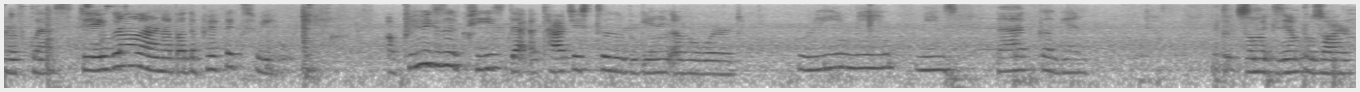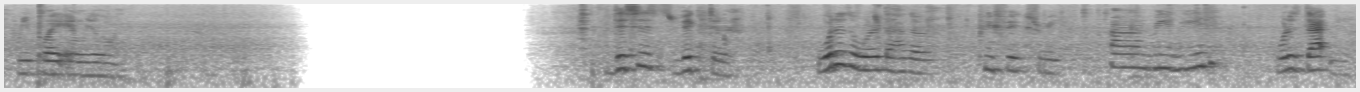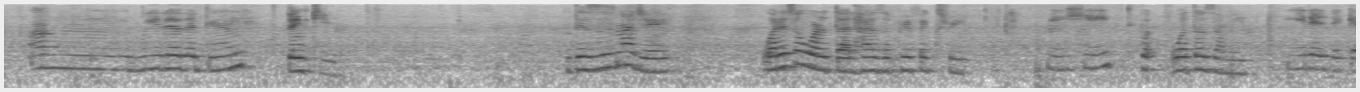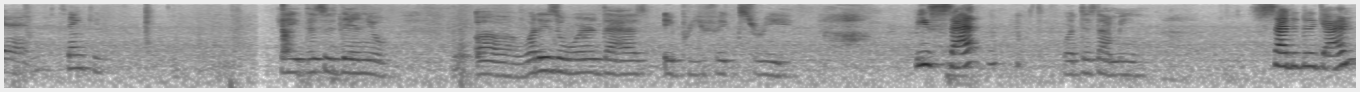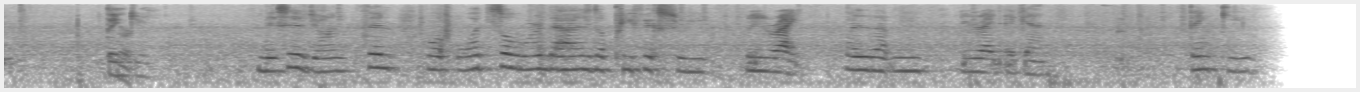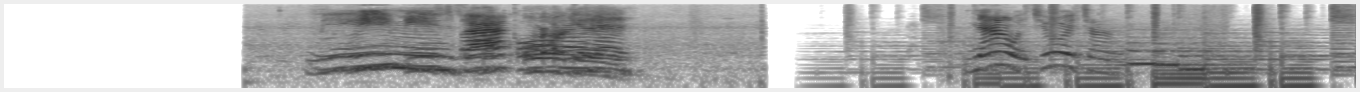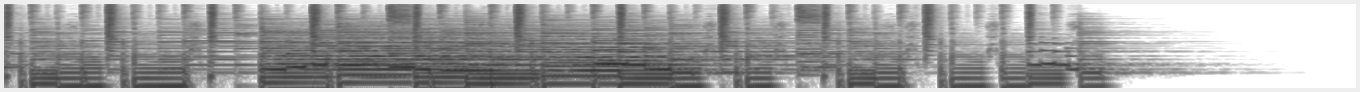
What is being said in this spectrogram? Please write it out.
learn about the prefix re. A prefix is a piece that attaches to the beginning of a word. Re mean, means back again. Some examples are replay and relearn. This is Victor. What is a word that has a prefix re? Um, reread. What does that mean? Um, read it again. Thank you. This is Najee. What is a word that has a prefix re? Reheat. What, what does that mean? Read it again. Thank you. Hey, this is Daniel. Uh, what is a word that has a prefix re? Reset. What does that mean? Set it again. Thank you. This is Jonathan. What, what's a word that has the prefix re? Rewrite. What does that mean? Rewrite again. Thank you. Me means back or again. Now it's your turn.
